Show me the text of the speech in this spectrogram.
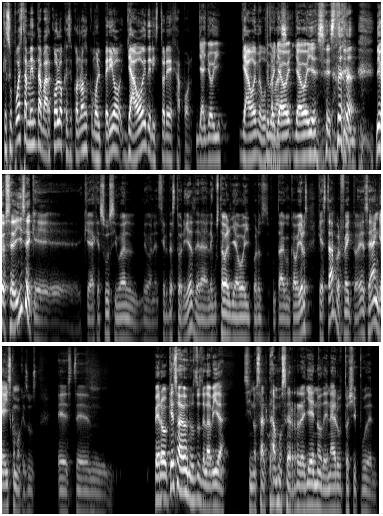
que supuestamente abarcó lo que se conoce como el periodo yaoi de la historia de Japón. Yayoi. Yaoi me Sí, gusta pero más. yaoi, yaoi es este. digo, se dice que, que a Jesús, igual, digo, en ciertas teorías, era, le gustaba el yaoi, por eso se juntaba con caballeros, que está perfecto, ¿eh? Sean gays como Jesús. Este. Pero, ¿qué sabemos nosotros de la vida? Si nos saltamos el relleno de Naruto Shippuden.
